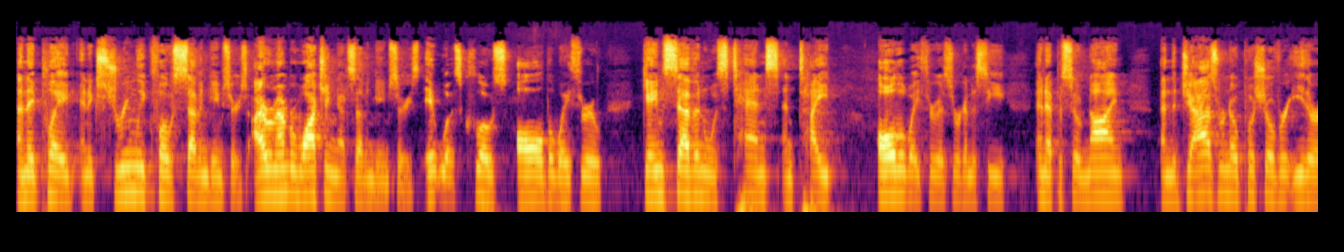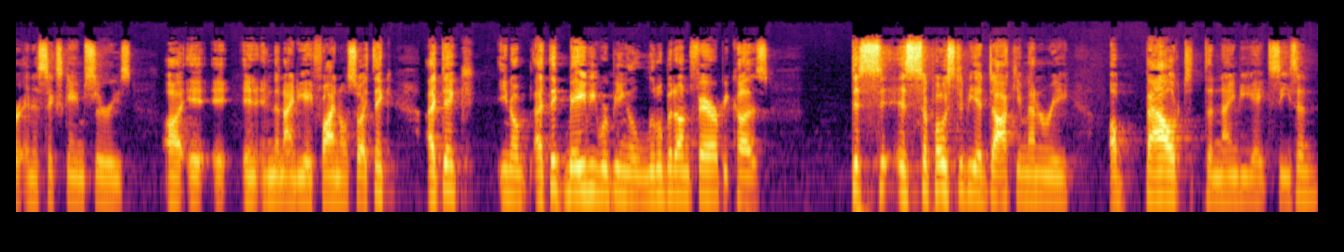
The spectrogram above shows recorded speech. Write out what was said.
and they played an extremely close seven game series. I remember watching that seven game series. It was close all the way through. Game seven was tense and tight all the way through, as we're going to see in episode nine. And the Jazz were no pushover either in a six game series uh, in, in the 98 finals. So I think, I think, you know, I think maybe we're being a little bit unfair because this is supposed to be a documentary about the 98 season.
